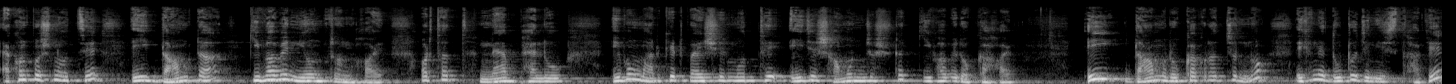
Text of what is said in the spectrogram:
এখন প্রশ্ন হচ্ছে, এই দামটা কীভাবে নিয়ন্ত্রণ হয়? অর্থাৎ ন্যাব ভ্যালু এবং মার্কেট প্রাইসের মধ্যে এই যে সামঞ্জস্যটা কীভাবে রক্ষা হয়? এই দাম রক্ষা করার জন্য এখানে দুটো জিনিস থাকে।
